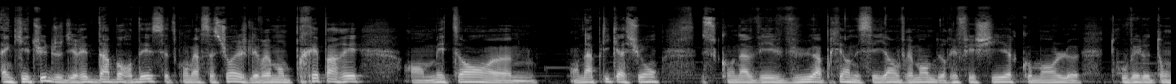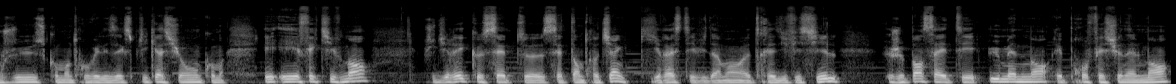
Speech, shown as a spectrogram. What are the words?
inquiétude, je dirais, d'aborder cette conversation et je l'ai vraiment préparé en mettant euh, en application ce qu'on avait vu, appris en essayant vraiment de réfléchir comment trouver le ton juste, comment trouver les explications, et effectivement, je dirais que euh, cet entretien qui reste évidemment très difficile, je pense a été humainement et professionnellement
